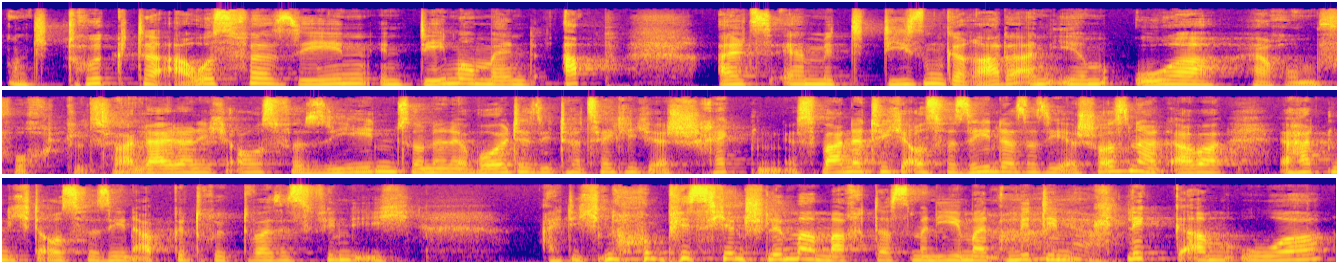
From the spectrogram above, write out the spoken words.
und drückte aus Versehen in dem Moment ab, als er mit diesem gerade an ihrem Ohr herumfuchtelte. Es war leider nicht aus Versehen, sondern er wollte sie tatsächlich erschrecken. Es war natürlich aus Versehen, dass er sie erschossen hat, aber er hat nicht aus Versehen abgedrückt, was es, finde ich, eigentlich noch ein bisschen schlimmer macht, dass man jemand mit dem ah, ja. Klick am Ohr,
